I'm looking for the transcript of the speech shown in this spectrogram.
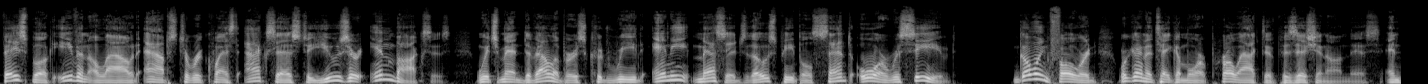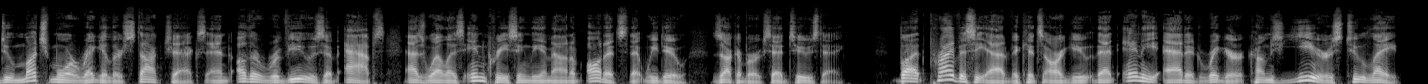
Facebook even allowed apps to request access to user inboxes, which meant developers could read any message those people sent or received. Going forward, we're going to take a more proactive position on this and do much more regular stock checks and other reviews of apps, as well as increasing the amount of audits that we do, Zuckerberg said Tuesday. But privacy advocates argue that any added rigor comes years too late,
